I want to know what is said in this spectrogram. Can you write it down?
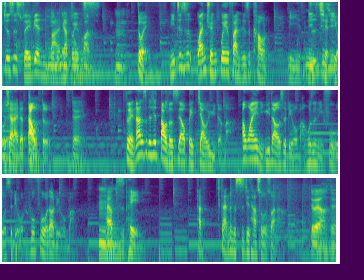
就是随便把人家规范，嗯，对，你就是完全规范，就是靠你之前留下来的道德，对，对。那这个些道德是要被教育的嘛？啊，万一你遇到的是流氓，或者你复活是流复复活到流氓。他要支配你，他干那个世界他说了算啊？对啊，对，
